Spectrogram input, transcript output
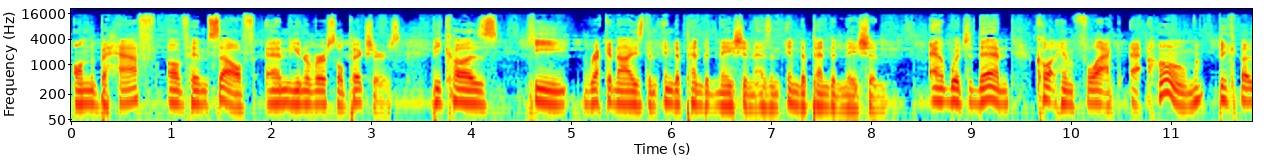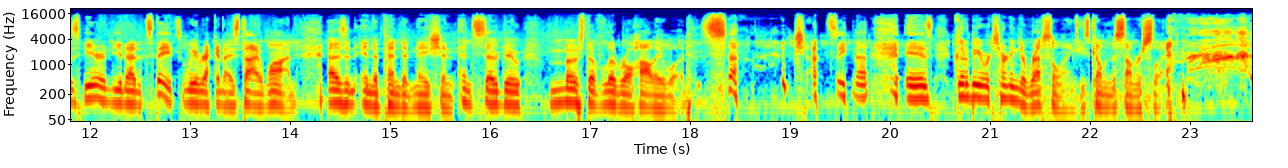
on the behalf of himself and Universal Pictures because he recognized an independent nation as an independent nation. And which then caught him flack at home because here in the United States we recognize Taiwan as an independent nation, and so do most of liberal Hollywood. So John Cena is going to be returning to wrestling. He's coming to SummerSlam.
